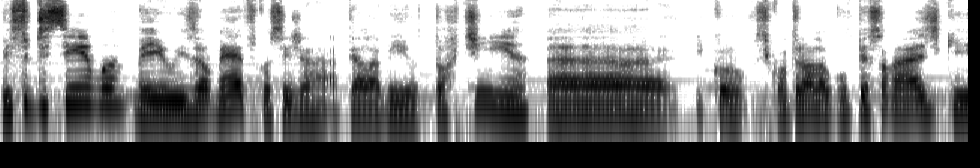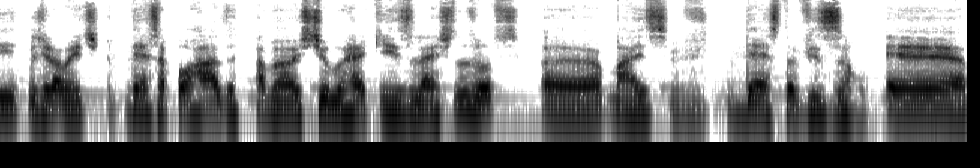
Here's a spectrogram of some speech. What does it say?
visto de cima, meio isométrico, ou seja, a tela meio tortinha, uh, e co se controla algum personagem que geralmente dessa porrada a maior estilo hack and slash nos outros, uh, mas desta visão. É,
